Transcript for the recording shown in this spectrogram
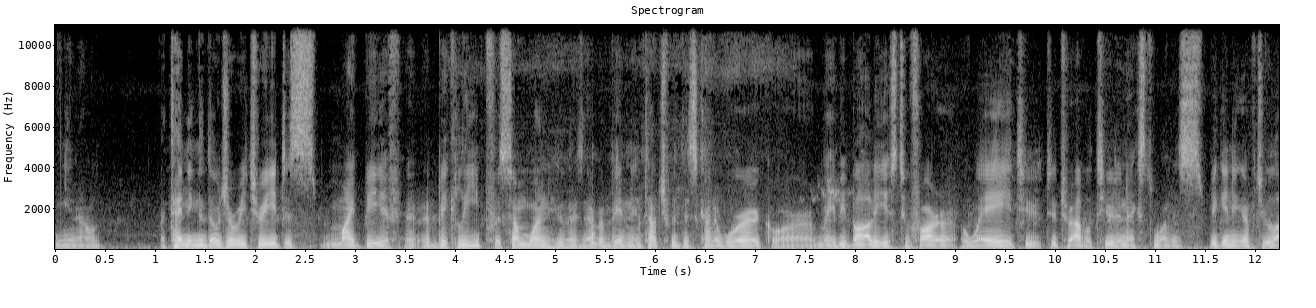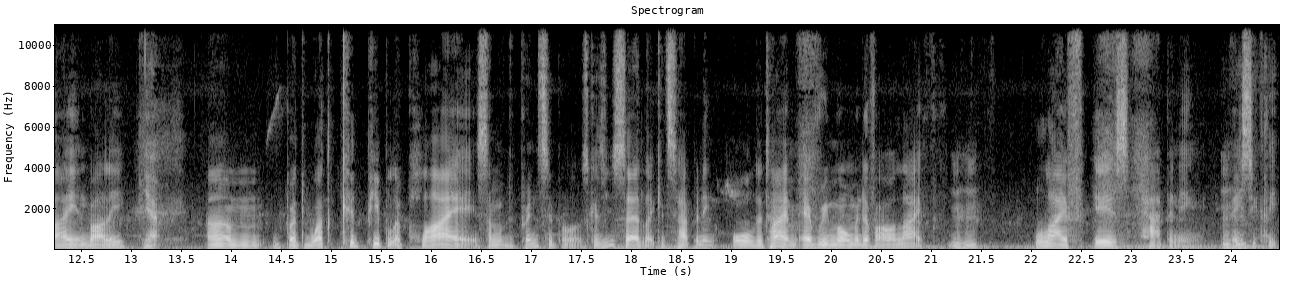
you know, attending the dojo retreat is might be a, a big leap for someone who has never been in touch with this kind of work, or maybe Bali is too far away to to travel to. The next one is beginning of July in Bali. Yeah. Um, but what could people apply some of the principles? Because you said like it's happening all the time, every moment of our life. Life is happening basically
